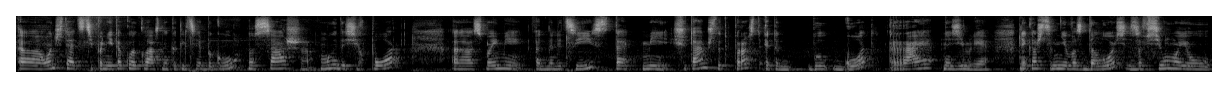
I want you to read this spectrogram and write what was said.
Он считается типа не такой классный, как лицей БГУ, но Саша, мы до сих пор э, с моими однолицеистами считаем, что это просто это был год рая на земле. Мне кажется, мне воздалось за всю мою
